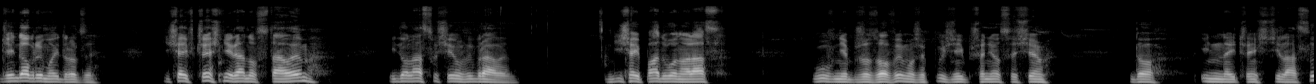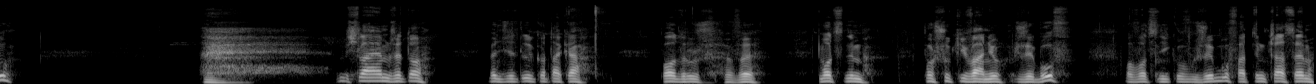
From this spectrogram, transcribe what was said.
Dzień dobry moi drodzy. Dzisiaj wcześniej rano wstałem i do lasu się wybrałem. Dzisiaj padło na las głównie brzozowy, może później przeniosę się do innej części lasu. Myślałem, że to będzie tylko taka podróż w mocnym poszukiwaniu grzybów, owocników grzybów, a tymczasem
